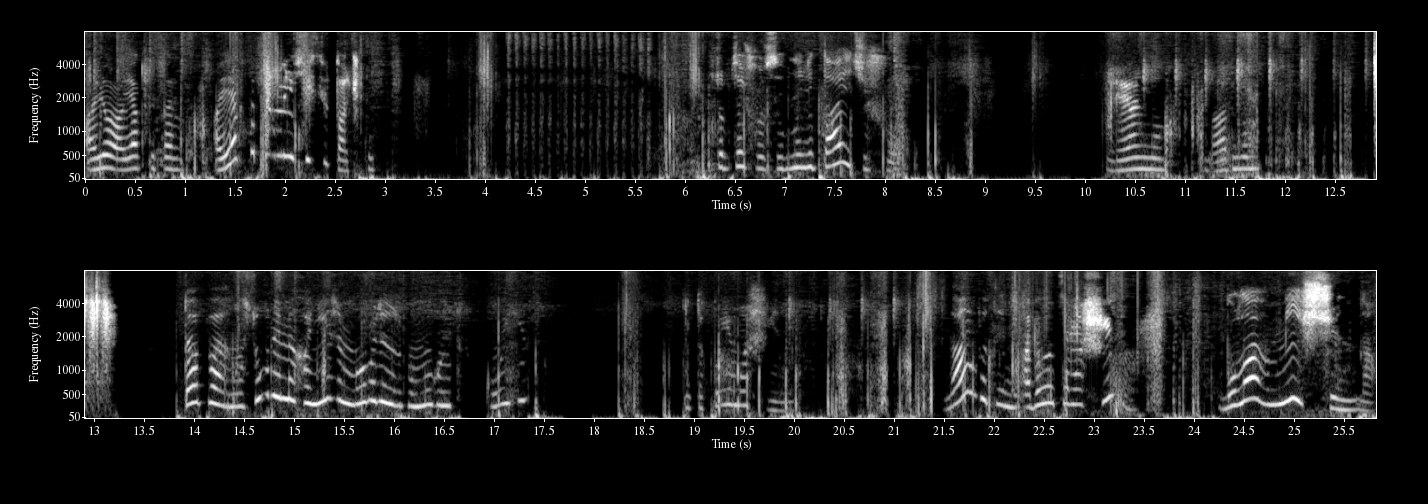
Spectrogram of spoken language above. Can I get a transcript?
Алло, а як тепер? А як тепер мені сісти в тачку? Щоб це що, це не літає чи що? Реально, ладно. Тепер наступний механізм робиться за допомогою такої і такої машини. Нам потрібно, аби ця машина була вміщена.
